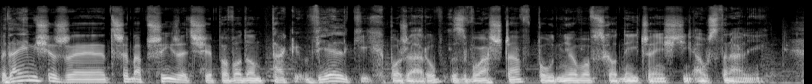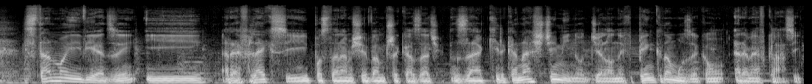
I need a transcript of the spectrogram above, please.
Wydaje mi się, że trzeba przyjrzeć się powodom tak wielkich pożarów, zwłaszcza w południowo-wschodniej części Australii. Stan mojej wiedzy i refleksji postaram się Wam przekazać za kilkanaście minut dzielonych piękną muzyką RMF Classic.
